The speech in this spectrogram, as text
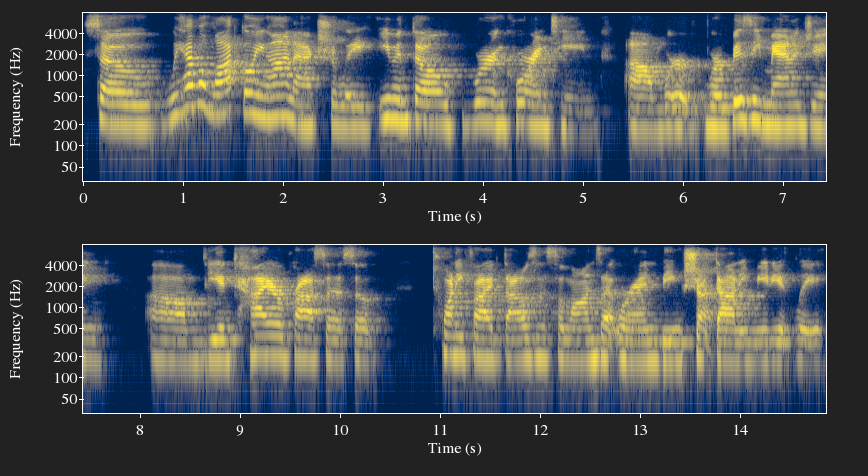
so we have a lot going on actually, even though we're in quarantine. Um, we're we're busy managing um, the entire process of 25,000 salons that we're in being shut down immediately,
